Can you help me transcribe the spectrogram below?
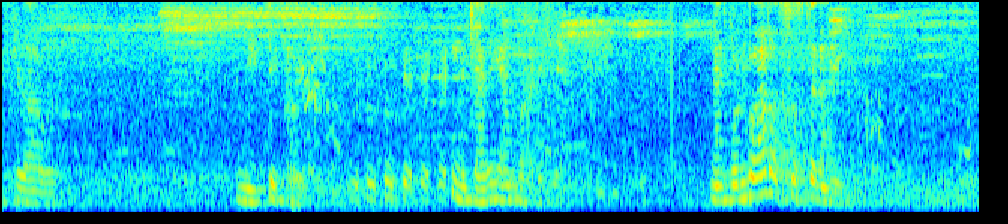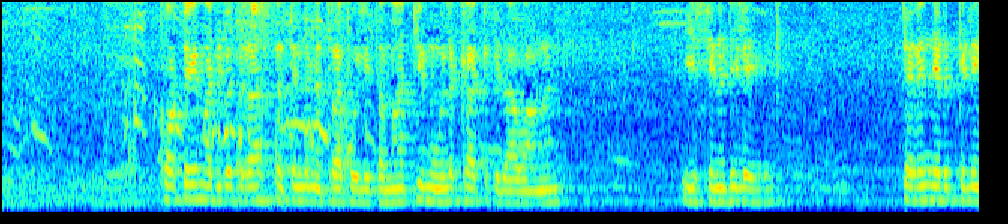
പിതാവ് ഞെട്ടിപ്പോയി. എനിക്കറിയാൻ പാടില്ല. ഞാൻ ഒരുപാട് അസ്വസ്ഥനായി. കോട്ടയം അതിഭദ്രാസനത്തിന്റെ മെത്രാപ്പോലിത്ത മാറ്റി മൂലക്കാട്ട് പിതാവാണ് ഈ സിനഡിലെ തെരഞ്ഞെടുപ്പിന്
